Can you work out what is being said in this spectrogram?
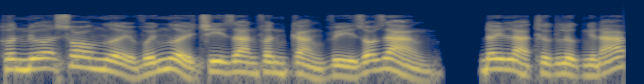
hơn nữa so người với người chi gian phân càng vì rõ ràng, đây là thực lực nghiền áp,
